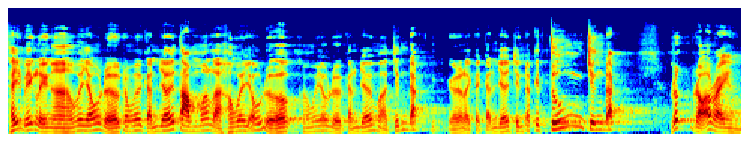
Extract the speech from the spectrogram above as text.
thấy biết liền à không có giấu được. Trong cái cảnh giới tâm á là không có giấu được không có giấu được cảnh giới mà chứng đắc gọi là cái cảnh giới chứng đắc cái tướng chứng đắc. Rất rõ ràng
